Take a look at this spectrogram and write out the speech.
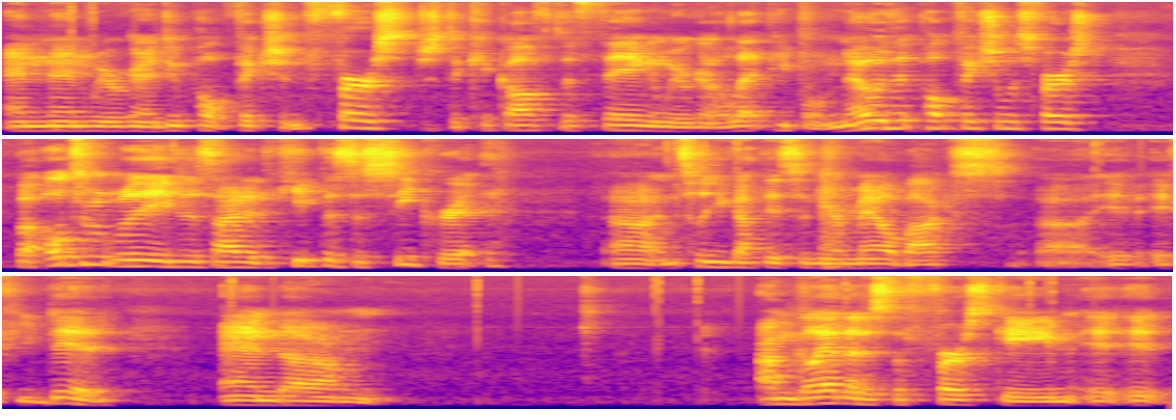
and then we were going to do Pulp Fiction first just to kick off the thing, and we were going to let people know that Pulp Fiction was first. But ultimately, decided to keep this a secret uh, until you got this in your mailbox, uh, if, if you did. And um, I'm glad that it's the first game. It, it,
